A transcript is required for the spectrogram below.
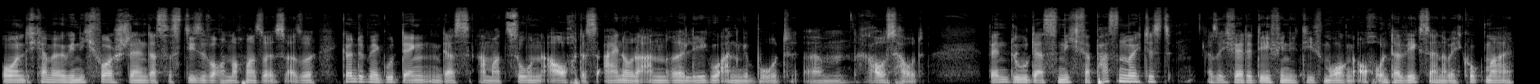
Und ich kann mir irgendwie nicht vorstellen, dass das diese Woche nochmal so ist. Also könnte mir gut denken, dass Amazon auch das eine oder andere Lego-Angebot ähm, raushaut. Wenn du das nicht verpassen möchtest, also ich werde definitiv morgen auch unterwegs sein, aber ich guck mal,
